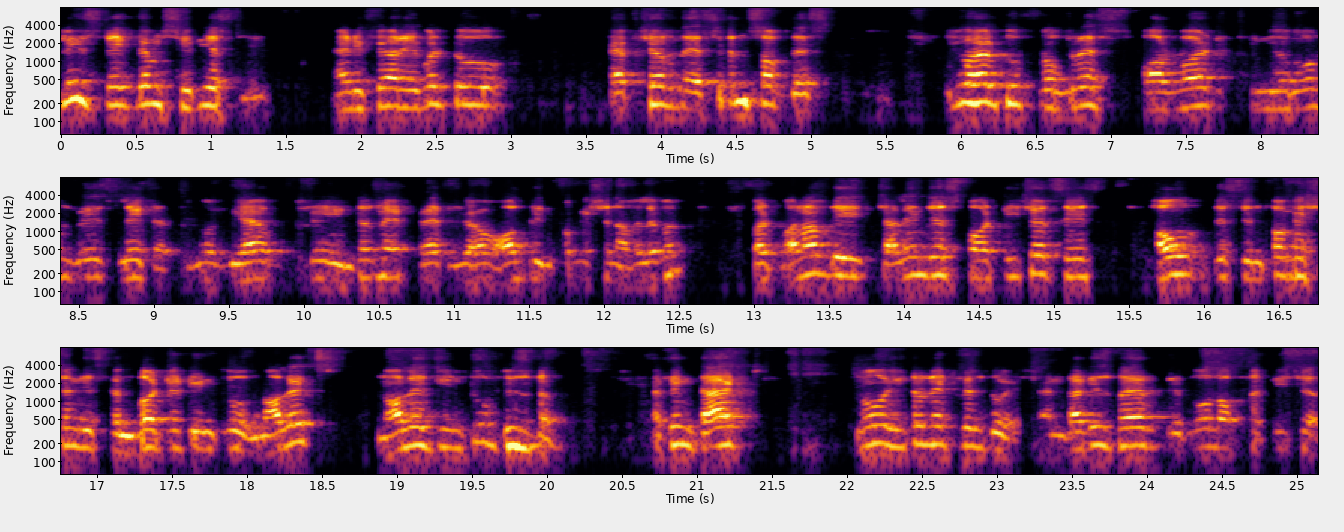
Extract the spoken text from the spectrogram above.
Please take them seriously. And if you are able to capture the essence of this, you have to progress forward in your own ways later. You know, we have the internet where you have all the information available. But one of the challenges for teachers is how this information is converted into knowledge, knowledge into wisdom. I think that no internet will do it. And that is where the role of the teacher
